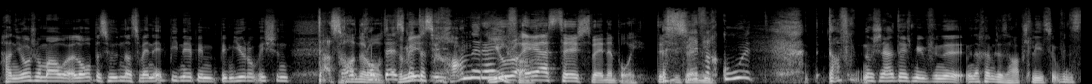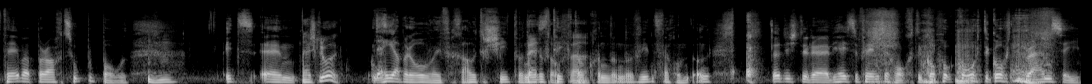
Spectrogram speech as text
Habe ich auch schon mal Lobeshymne als Venepine beim, beim Eurovision Das kann er auch. Ist- Das kann er Euro einfach. ESC ist Svenenboy. Das, Das ist Sveni. einfach gut. Darf ich noch schnell, du hast mich auf eine, dann können wir das abschließen. Auf ein Thema gebracht, Super Bowl. Jetzt, ähm, Hast du geschaut? Nein, aber auch einfach all der Shit, der Best auf TikTok ja. und, und auf Insta kommt. Und dort ist der, äh, wie heisst der Fernsehkoch? Der, Go der Gordon Ramsay.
